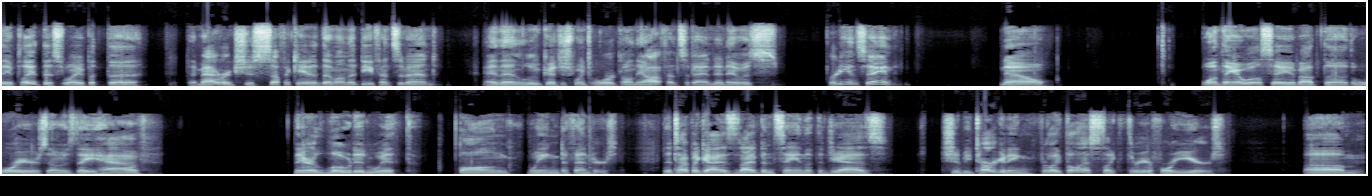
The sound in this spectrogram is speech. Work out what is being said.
they played this way, but the the Mavericks just suffocated them on the defensive end, and then Luka just went to work on the offensive end, and it was pretty insane. Now, one thing I will say about the the Warriors though is they have they are loaded with long wing defenders. The type of guys that I've been saying that the Jazz should be targeting for like the last like 3 or 4 years. Um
